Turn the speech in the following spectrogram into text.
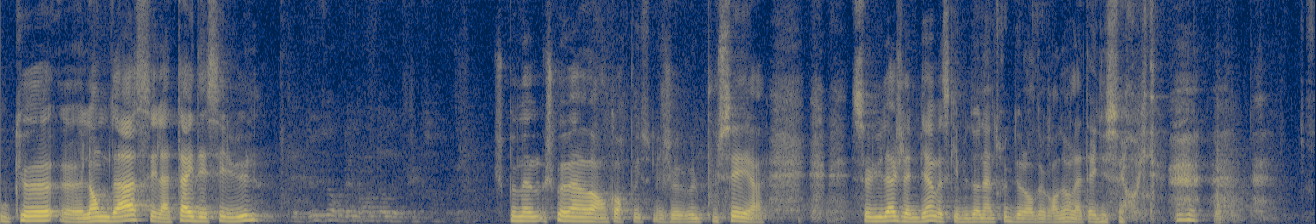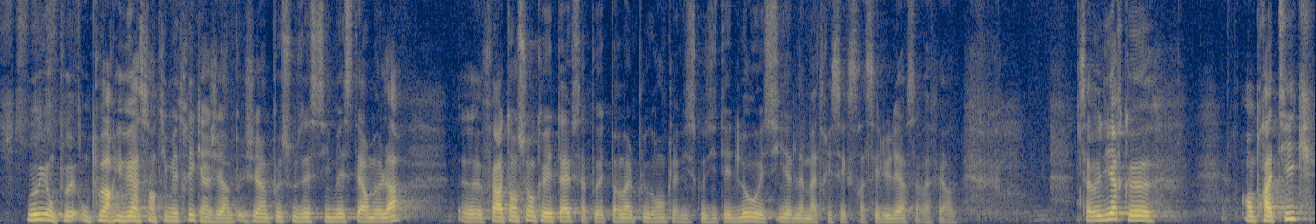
Ou que euh, lambda, c'est la taille des cellules. Je peux, même, je peux même avoir encore plus, mais je veux le pousser à... Celui-là, je l'aime bien parce qu'il me donne un truc de l'ordre de grandeur, la taille du sphéroïde. Oui, on peut, arriver à centimétrique. Hein. J'ai un, peu sous-estimé ce terme-là. Euh, faire attention que l'état F, ça peut être pas mal plus grand que la viscosité de l'eau, et s'il y a de la matrice extracellulaire, ça va faire. Ça veut dire que, en pratique,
